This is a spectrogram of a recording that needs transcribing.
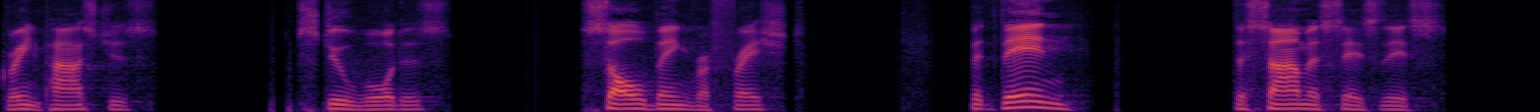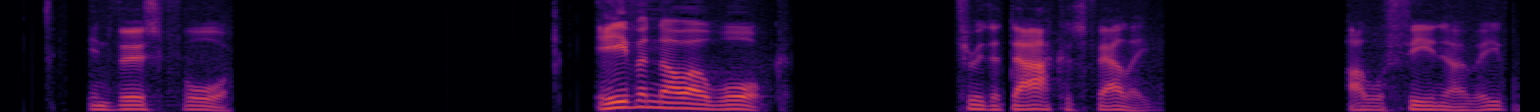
green pastures, still waters, soul being refreshed. But then the psalmist says this in verse 4 Even though I walk through the darkest valley, I will fear no evil.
